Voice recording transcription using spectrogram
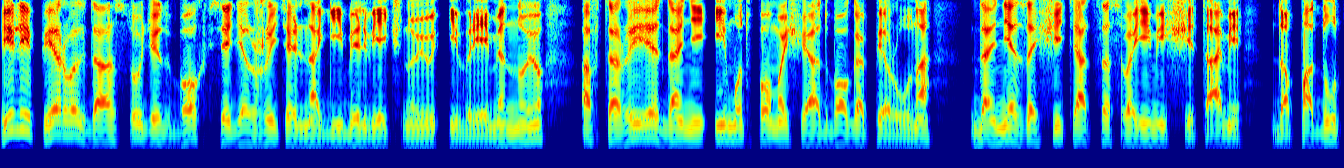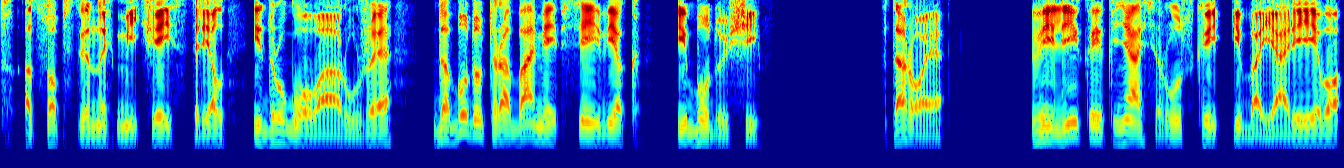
или первых да осудит Бог Вседержитель на гибель вечную и временную, а вторые да не имут помощи от бога Перуна, да не защитятся своими щитами, да падут от собственных мечей, стрел и другого оружия, да будут рабами всей век и будущий. Второе. Великий князь русский и бояре его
